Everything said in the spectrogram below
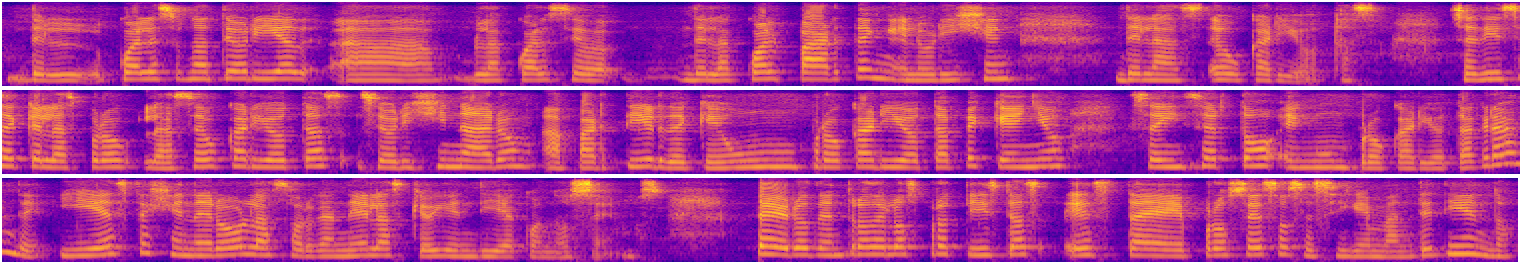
del cual es una teoría ah, la cual de la cual parten el origen de las eucariotas. Se dice que las, eucariotas se originaron a partir de que un procariota pequeño se insertó en un procariota grande y este generó las organelas que hoy en día conocemos. Pero dentro de los protistas este proceso se sigue manteniendo.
